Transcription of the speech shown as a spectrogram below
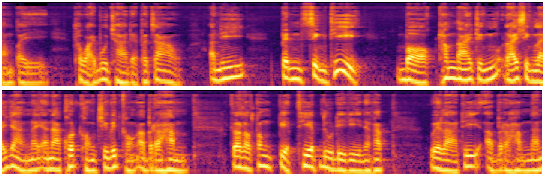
นำไปถวายบูชาแด่พระเจ้า อันนี้ เป็นสิ่งที่บอกทำนายถึงหลายสิ่งหลายอย่างในอนาคตของชีวิตของอับราฮัม ก็เราต้องเปรียบเทียบดูดีๆนะครับ เวลาที่อับราฮัมนั้น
